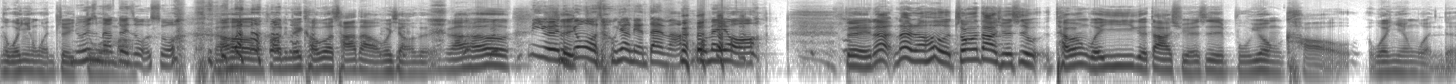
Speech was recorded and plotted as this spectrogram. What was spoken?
文言文最多。你为什么要对着我说？然后好，你没考过差大，我不晓得。然后你以为你跟我同样年代吗？我没有哦。对，那那然后中央大学是台湾唯一一个大学是不用考文言文的，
